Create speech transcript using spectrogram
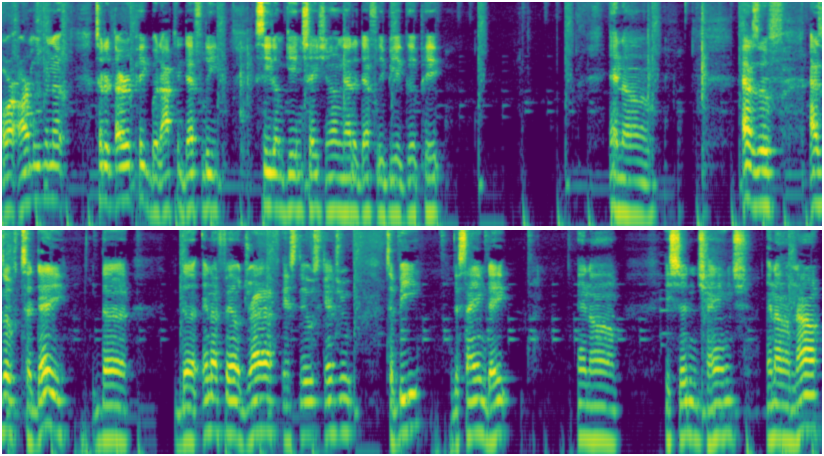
or are moving up to the third pick, but I can definitely see them getting Chase Young. That'll definitely be a good pick. And um, as of as of today, the the NFL draft is still scheduled to be the same date, and um, it shouldn't change. And um, now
